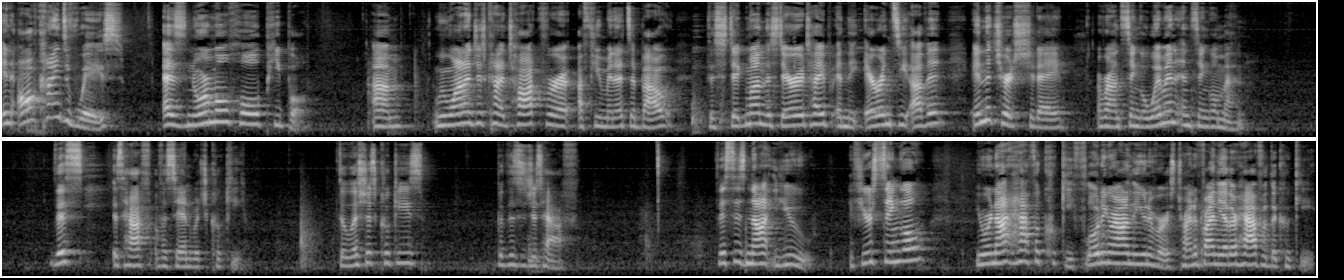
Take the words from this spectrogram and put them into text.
in all kinds of ways as normal, whole people. Um, we want to just kind of talk for a, a few minutes about the stigma and the stereotype and the errancy of it in the church today around single women and single men. This is half of a sandwich cookie. Delicious cookies, but this is just half. This is not you. If you're single, you are not half a cookie floating around in the universe trying to find the other half of the cookie.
